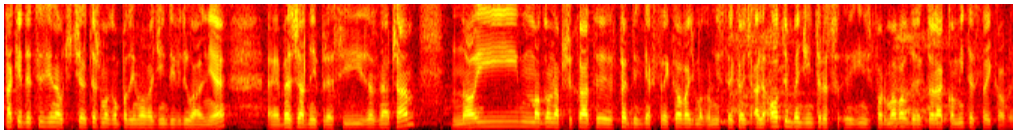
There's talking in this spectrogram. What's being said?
takie decyzje nauczyciele też mogą podejmować indywidualnie, e, bez żadnej presji, zaznaczam. No i mogą na przykład y, w pewnych dniach strajkować, mogą nie strajkować, ale o tym będzie informował dyrektora komitet strajkowy.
